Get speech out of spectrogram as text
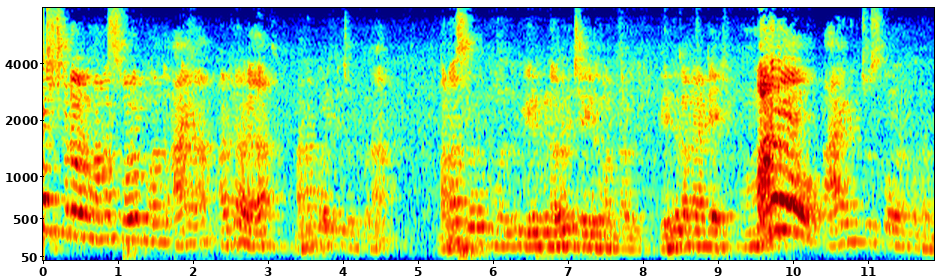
చూసుకోవడం మన స్వరూపం మందు ఆయన అంటున్నాడు కదా మన కోరిక చొప్పున మన స్వరూపం మందు నరుడు చేయడం అంటాడు ఎందుకన్నా అంటే మనలో ఆయన చూసుకోవాలనుకున్నాడు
